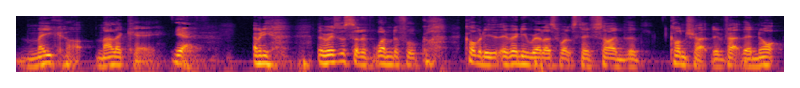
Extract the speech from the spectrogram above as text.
makeup, Malaquais. Yeah. I mean, there is a sort of wonderful comedy that they've only realised once they've signed the contract. In fact, they're not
